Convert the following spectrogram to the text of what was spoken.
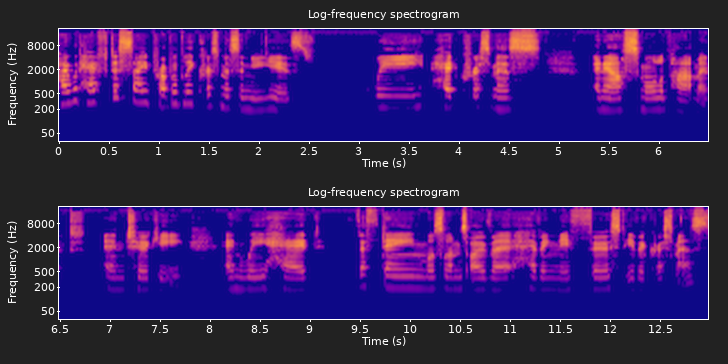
I would have to say probably Christmas and New Year's. We had Christmas in our small apartment in Turkey, and we had 15 Muslims over having their first ever Christmas.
